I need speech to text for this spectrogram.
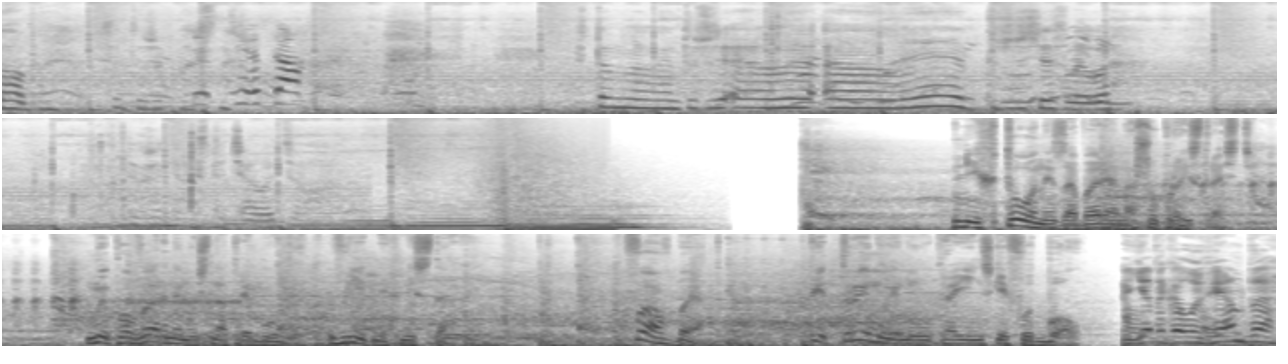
Добре, все дуже класно. Втомлена дуже, але, але дуже щаслива. Дуже не вистачало цього. Ніхто не забере нашу пристрасть. Ми повернемось на трибуни в рідних містах. Фавбет. Підтримуємо український футбол. Є така легенда,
